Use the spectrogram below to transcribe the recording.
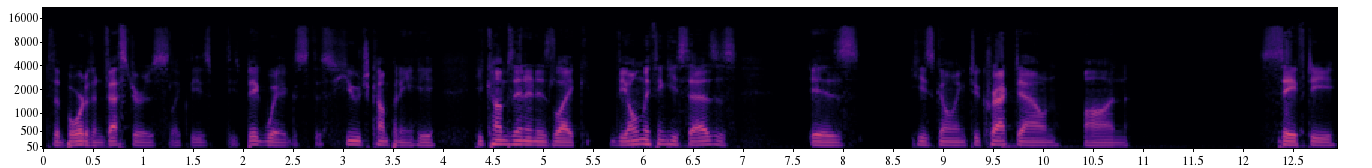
to the board of investors like these these big wigs this huge company he he comes in and is like the only thing he says is is he's going to crack down on safety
